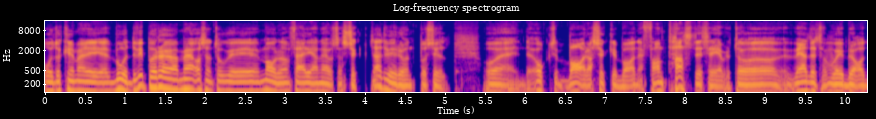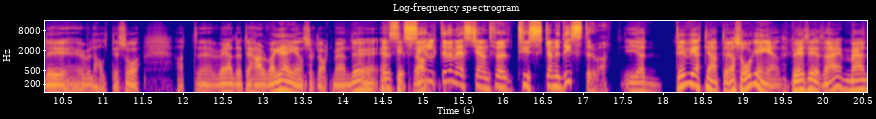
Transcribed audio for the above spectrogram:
och då kunde man, bodde vi på Römö och sen tog vi morgonfärjan och sen cyklade vi runt på Sylt. Och eh, också bara cykelbanor, fantastiskt trevligt och vädret var ju bra. Det är väl alltid så att eh, vädret är halva grejen såklart. Men det är Men tips. Sylt är väl mest känd för tyska nudister va? Ja, det vet jag inte. Jag såg ingen. Precis, nej. Men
